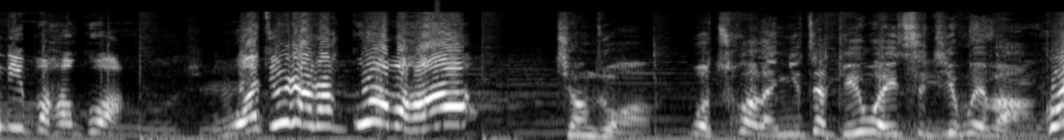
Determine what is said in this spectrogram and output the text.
弟不好过，我就让他过不好。江总，我错了，你再给我一次机会吧。滚！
